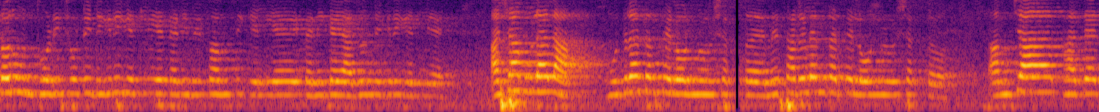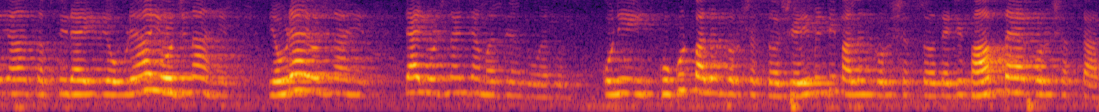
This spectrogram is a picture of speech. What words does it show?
तरुण थोडी छोटी डिग्री घेतली आहे त्यांनी बी फार्मसी केली आहे त्यांनी काही अजून डिग्री घेतली आहे. अशा मुलाला मुद्रातर्फे लोन मिळू शकतं एम एस आर एल एमतर्फे लोन मिळू शकतं. आमच्या खात्याच्या सबसिडाईज एवढ्या योजना आहेत एवढ्या योजना आहेत त्या योजनांच्या माध्यमातून कोणी कुक्कुटपालन करू शकतं शेळी पालन करू शकतं त्याचे फार्म तयार करू शकतात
